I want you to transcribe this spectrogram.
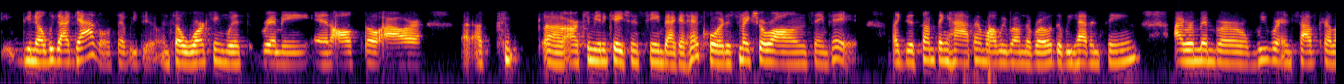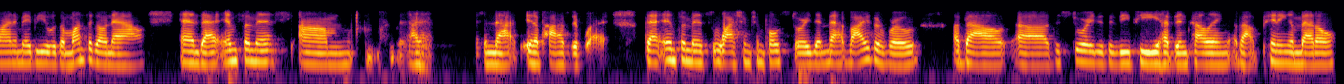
you know, we got gaggles that we do, and so working with Remy and also our uh, uh, our communications team back at headquarters to make sure we're all on the same page. Like, did something happen while we were on the road that we haven't seen? I remember we were in South Carolina, maybe it was a month ago now, and that infamous, um, I that in a positive way, that infamous Washington Post story that Matt Viser wrote about uh, the story that the VP had been telling about pinning a medal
